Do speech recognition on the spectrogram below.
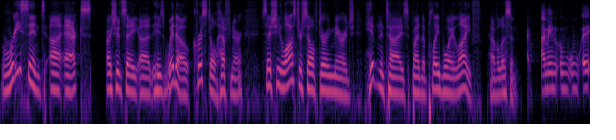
recent uh, ex, I should say, uh, his widow, Crystal Hefner, says she lost herself during marriage, hypnotized by the Playboy life. Have a listen. I mean, w- w- i-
